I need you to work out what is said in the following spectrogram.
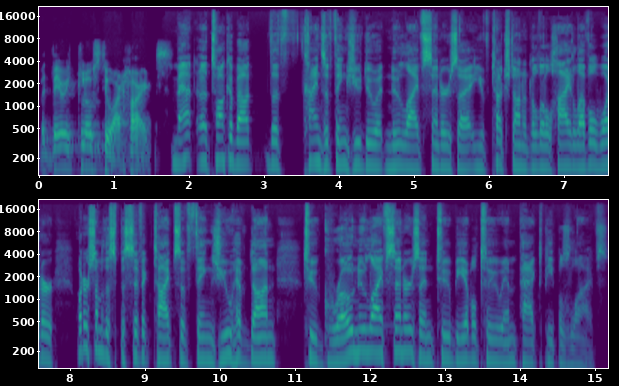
but very close to our hearts. Matt, uh, talk about the th- kinds of things you do at New Life Centers. Uh, you've touched on it a little high level. What are what are some of the specific types of things you have done to grow New Life Centers and to be able to impact people's lives?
